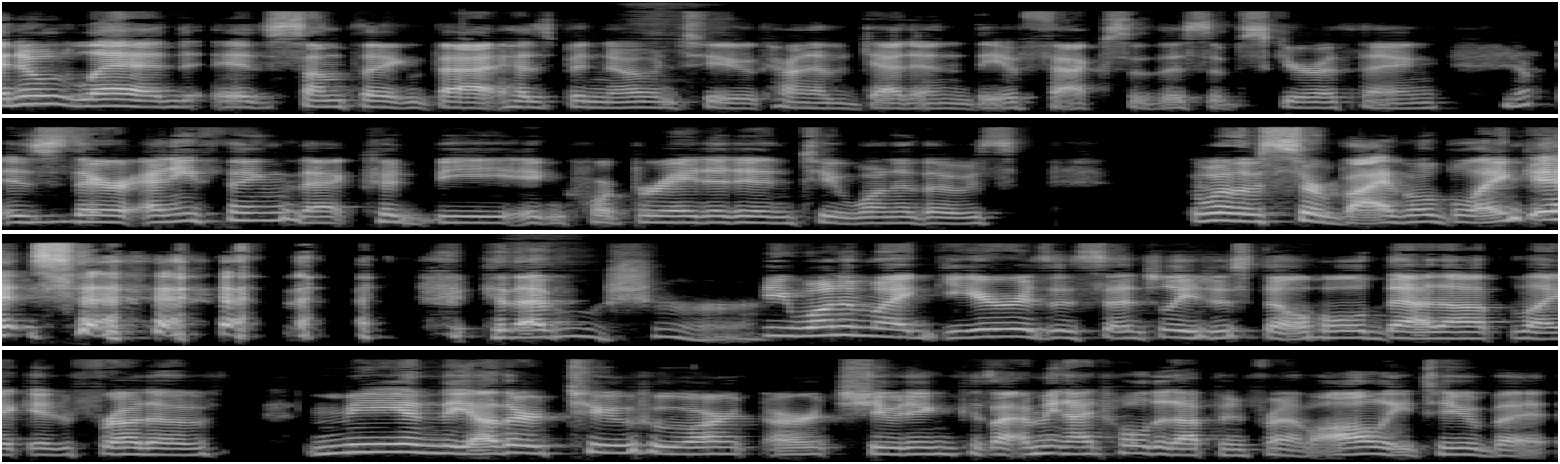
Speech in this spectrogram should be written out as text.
I know lead is something that has been known to kind of deaden the effects of this obscure thing. Yep. Is there anything that could be incorporated into one of those one of those survival blankets? Could that Oh, sure. be one of my gear is essentially just to hold that up like in front of me and the other two who aren't aren't shooting because I, I mean I'd hold it up in front of Ollie too, but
